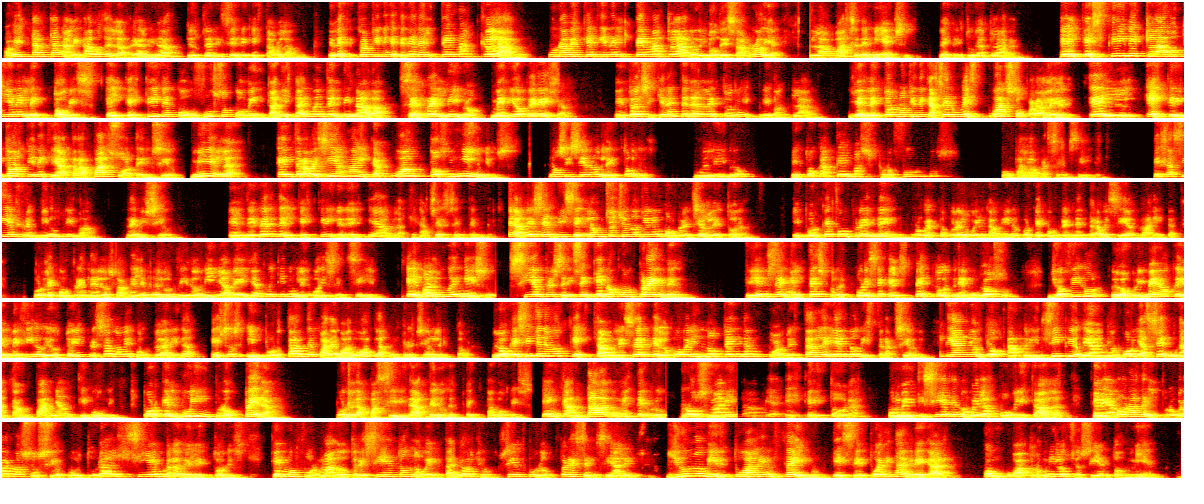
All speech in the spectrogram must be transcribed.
A veces están tan alejados de la realidad que usted dice, ¿de qué está hablando? El escritor tiene que tener el tema claro. Una vez que tiene el tema claro y lo desarrolla, la base de mi éxito, la escritura clara. El que escribe claro tiene lectores. El que escribe confuso, comentarista. Ay, no entendí nada, cerré el libro, me dio pereza. Entonces, si quieren tener lectores, escriban claro. Y el lector no tiene que hacer un esfuerzo para leer. El escritor tiene que atrapar su atención. Miren, en Travesías Mágicas, ¿cuántos niños no se hicieron lectores? Un libro que toca temas profundos con palabras sencillas. Esa siempre es mi última revisión. El deber del que escribe, del que habla, es hacerse entender. A veces dicen, los muchachos no tienen comprensión lectora. ¿Y por qué comprenden, Roberto, por el buen camino? ¿Por qué comprenden travesías mágicas? ¿Por qué comprenden Los Ángeles del Olvido, Niña Bella? Porque tiene un lenguaje sencillo. Evalúen eso. Siempre se dicen que no comprenden. Fíjense en el texto, puede ser que el texto es nebuloso. Yo fijo, lo primero que me fijo, digo, estoy expresándome con claridad. Eso es importante para evaluar la comprensión lectora. Lo que sí tenemos que establecer que los jóvenes no tengan cuando están leyendo distracciones. Este año yo a principio de año voy a hacer una campaña anti-bullying, porque el bullying prospera por la pasividad de los espectadores. Encantada con este grupo. Rosemary Tapia, escritora, con 27 novelas publicadas, creadora del programa sociocultural Siembra de Lectores, que hemos formado 398 círculos presenciales y uno virtual en Facebook que se pueden agregar con 4.800 miembros.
